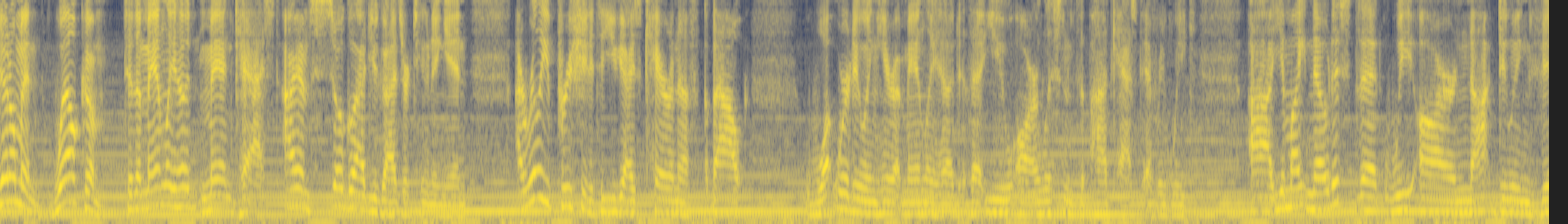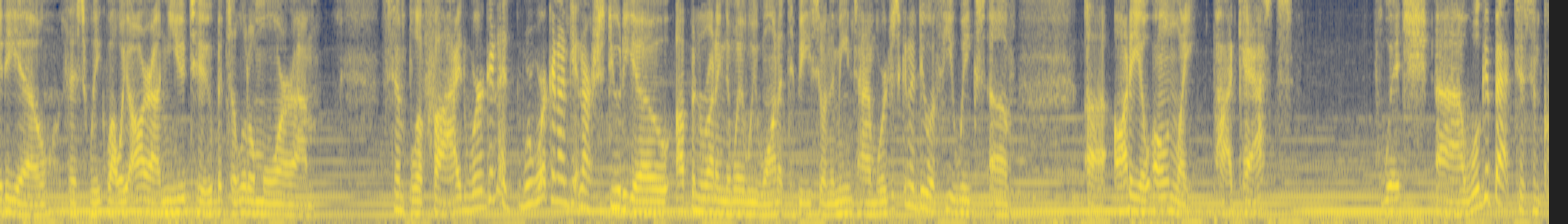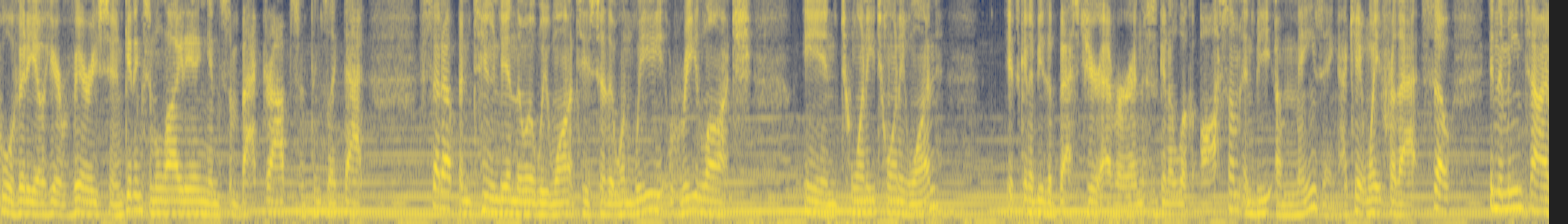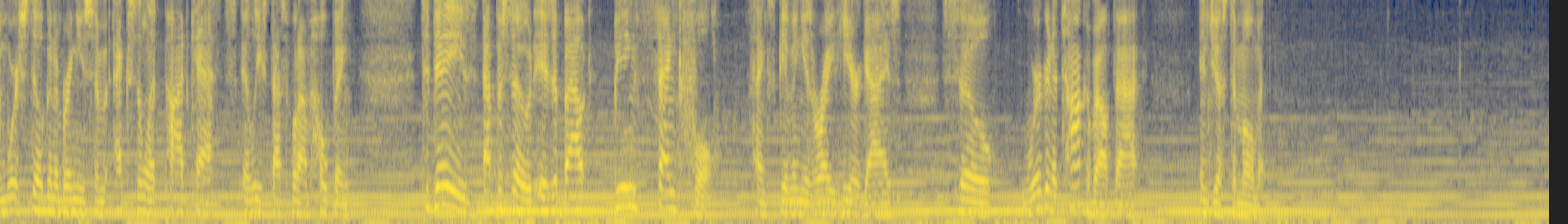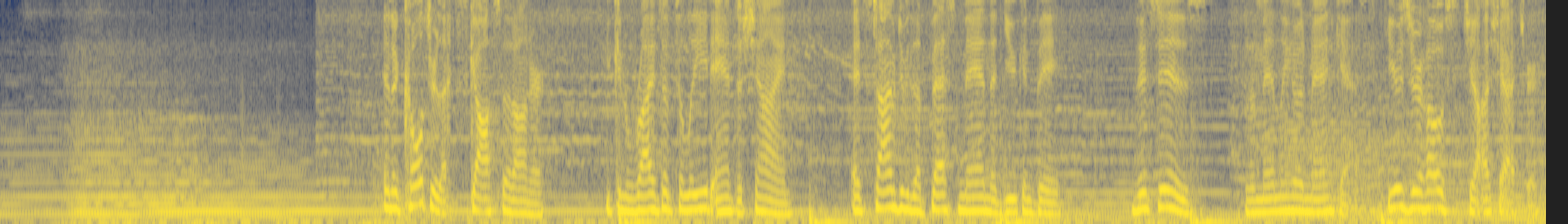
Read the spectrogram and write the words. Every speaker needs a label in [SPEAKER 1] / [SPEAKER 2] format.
[SPEAKER 1] Gentlemen, welcome to the Manlyhood Mancast. I am so glad you guys are tuning in. I really appreciate it that you guys care enough about what we're doing here at Manlyhood that you are listening to the podcast every week. Uh, you might notice that we are not doing video this week. While we are on YouTube, it's a little more um, simplified. We're gonna we're working on getting our studio up and running the way we want it to be. So in the meantime, we're just gonna do a few weeks of uh, audio only podcasts which uh, we'll get back to some cool video here very soon, getting some lighting and some backdrops and things like that set up and tuned in the way we want to, so that when we relaunch in 2021, it's going to be the best year ever, and this is going to look awesome and be amazing. I can't wait for that. So, in the meantime, we're still going to bring you some excellent podcasts. At least that's what I'm hoping. Today's episode is about being thankful. Thanksgiving is right here, guys. So, we're going to talk about that in just a moment.
[SPEAKER 2] In a culture that scoffs at honor, you can rise up to lead and to shine. It's time to be the best man that you can be. This is the Manlyhood Mancast. Here's your host, Josh Hatcher.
